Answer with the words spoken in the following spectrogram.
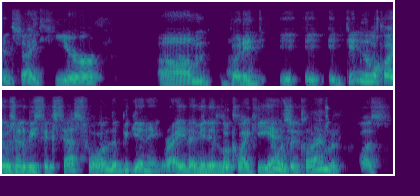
insight here. Um, but it, it it didn't look like it was going to be successful in the beginning, right? I mean, it looked like he had it was a climate plus.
